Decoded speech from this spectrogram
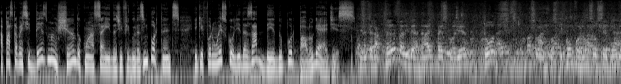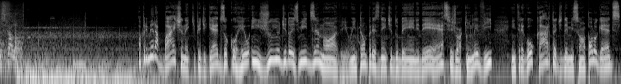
a pasta vai se desmanchando com as saídas de figuras importantes e que foram escolhidas a dedo por Paulo Guedes. Ele terá tanta liberdade para escolher todos os que comporão seu segundo escalão. A primeira baixa na equipe de Guedes ocorreu em junho de 2019. O então presidente do BNDES, Joaquim Levy, entregou carta de demissão a Paulo Guedes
